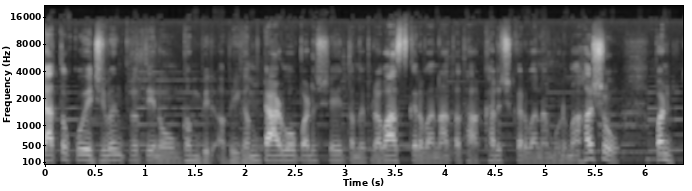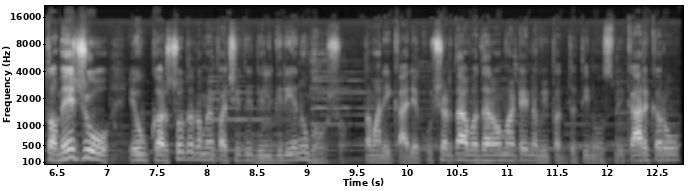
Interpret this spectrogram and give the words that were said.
જાતકોએ જીવન પ્રત્યેનો ગંભીર અભિગમ ટાળવો પડશે. તમે પ્રવાસ કરવાના તથા ખર્ચ કરવાના મૂડમાં હશો, પણ તમે જો એવું કરશો તો તમે પછીથી દિલગીરી અનુભવશો. તમારી કાર્યકુશળતા વધારવા માટે નવી પદ્ધતિનો સ્વીકાર કરો.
